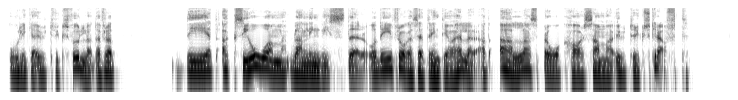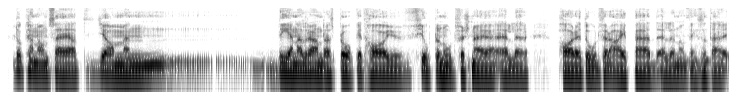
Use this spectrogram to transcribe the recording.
olika uttrycksfulla. Därför att det är ett axiom bland lingvister, och det ifrågasätter inte jag heller, att alla språk har samma uttryckskraft. Då kan någon säga att ja men det ena eller andra språket har ju 14 ord för snö eller har ett ord för iPad eller någonting sånt där.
